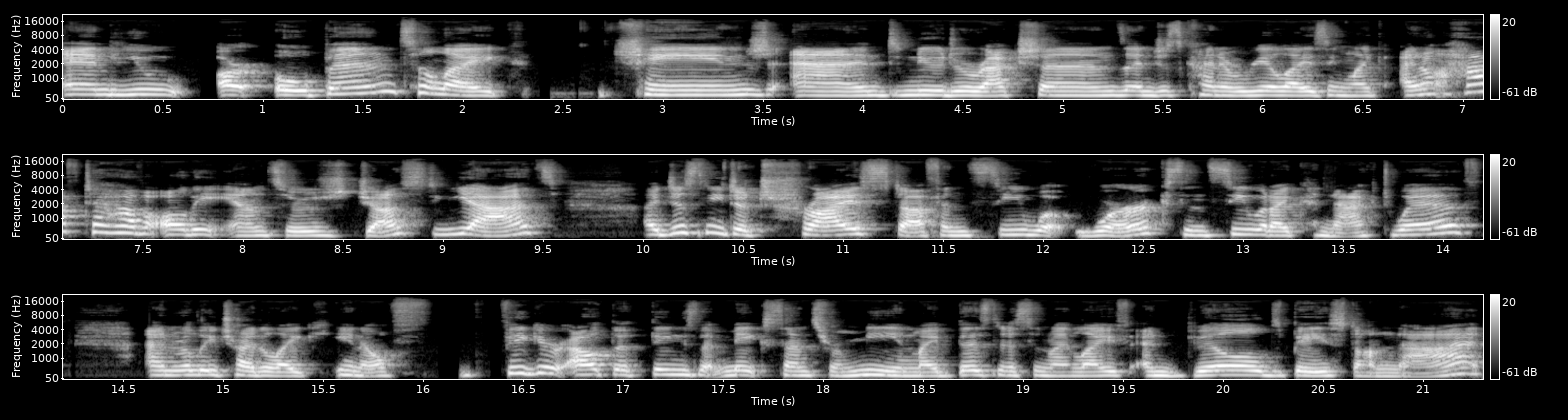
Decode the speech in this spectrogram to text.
and you are open to like change and new directions and just kind of realizing like I don't have to have all the answers just yet. I just need to try stuff and see what works and see what I connect with and really try to like, you know, figure out the things that make sense for me and my business and my life and build based on that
